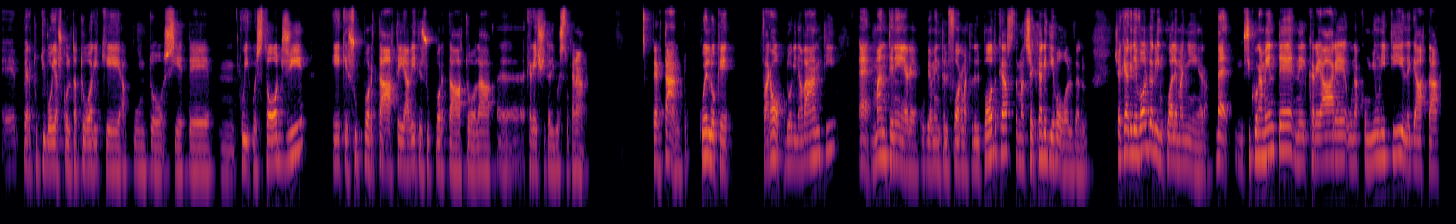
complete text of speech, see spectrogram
eh, per tutti voi ascoltatori che appunto siete mh, qui quest'oggi e che supportate, avete supportato la eh, crescita di questo canale. Pertanto, quello che farò d'ora in avanti è mantenere ovviamente il format del podcast, ma cercare di evolverlo. Cercare di evolverlo in quale maniera? Beh, sicuramente nel creare una community legata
